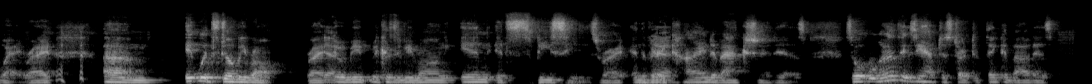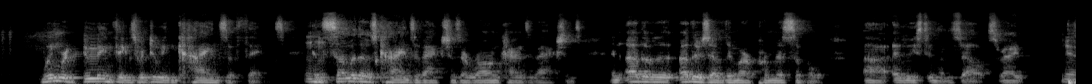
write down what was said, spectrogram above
way, right? um, it would still be wrong right? Yeah. It would be because it'd be wrong in its species, right? And the very yeah. kind of action it is. So one of the things you have to start to think about is when we're doing things, we're doing kinds of things. Mm-hmm. And some of those kinds of actions are wrong kinds of actions. And other others of them are permissible, uh, at least in themselves, right? Yeah.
